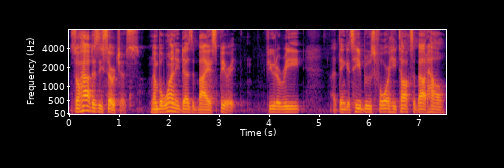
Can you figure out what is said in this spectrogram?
So, how does He search us? Number one, He does it by His Spirit. If you to read, I think it's Hebrews 4, He talks about how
